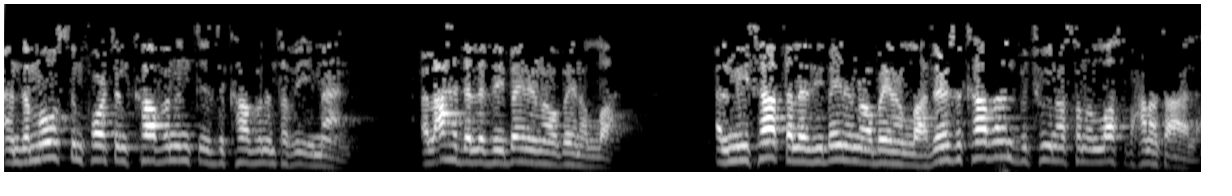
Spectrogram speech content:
And the most important covenant is the covenant of Iman. العهد الذي بيننا وبين الله. الميثاق الذي بيننا وبين الله. There is a covenant between us and Allah subhanahu wa ta'ala.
